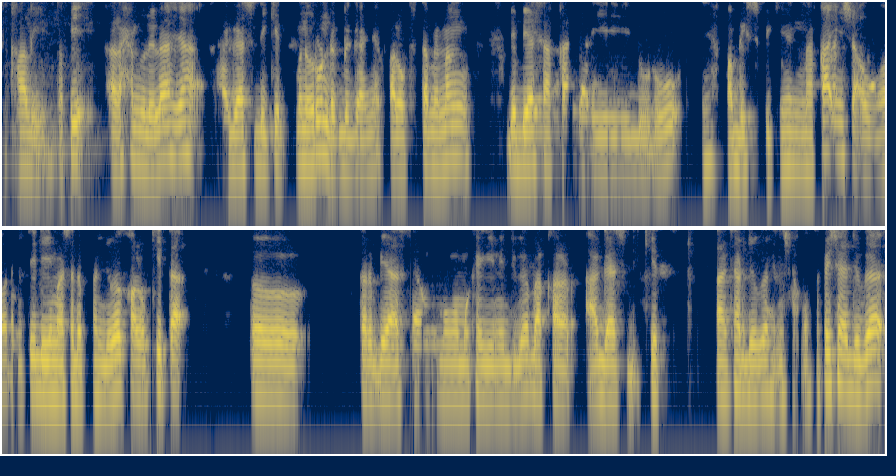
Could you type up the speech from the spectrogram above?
sekali. Tapi alhamdulillah ya agak sedikit menurun deg-degannya kalau kita memang dibiasakan dari dulu ya public speaking. Maka insya Allah nanti di masa depan juga kalau kita uh, terbiasa ngomong-ngomong kayak gini juga bakal agak sedikit lancar juga insya Allah. Tapi saya juga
